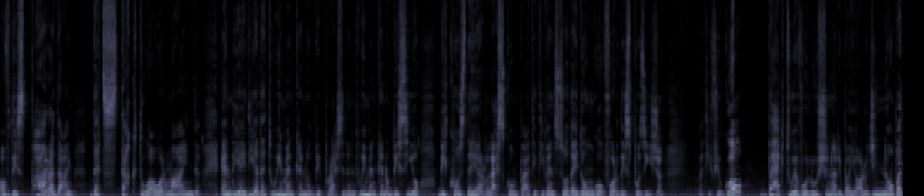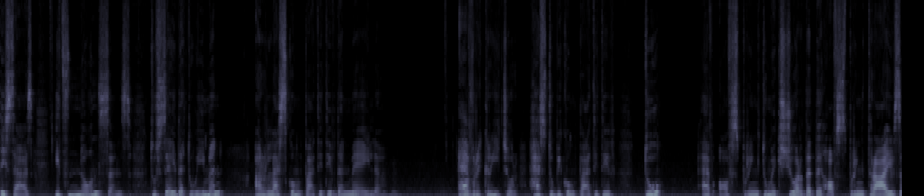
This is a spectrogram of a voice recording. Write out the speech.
of this paradigm that stuck to our mind and the idea that women cannot be president, women cannot be CEO because they are less competitive and so they don't go for this position. But if you go back to evolutionary biology, nobody says it's nonsense to say that women are less competitive than male. Mm-hmm. Every creature has to be competitive to have offspring, to make sure that the offspring thrives.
